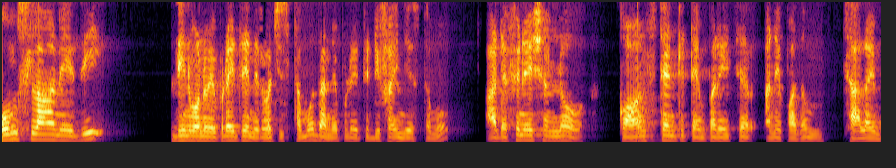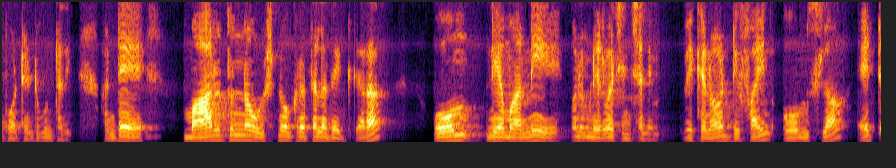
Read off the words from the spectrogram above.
ఓమ్స్ లా అనేది దీన్ని మనం ఎప్పుడైతే నిర్వచిస్తామో దాన్ని ఎప్పుడైతే డిఫైన్ చేస్తామో ఆ డెఫినేషన్లో కాన్స్టెంట్ టెంపరేచర్ అనే పదం చాలా ఇంపార్టెంట్గా ఉంటుంది. అంటే మారుతున్న ఉష్ణోగ్రతల దగ్గర ఓం నియమాన్ని మనం నిర్వచించలేం. We cannot define Ohm's law at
